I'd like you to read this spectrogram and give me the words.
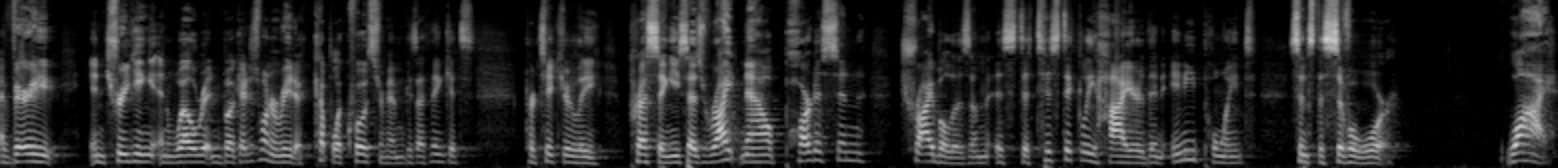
A very intriguing and well written book. I just want to read a couple of quotes from him because I think it's particularly pressing. He says, Right now, partisan tribalism is statistically higher than any point since the Civil War. Why?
